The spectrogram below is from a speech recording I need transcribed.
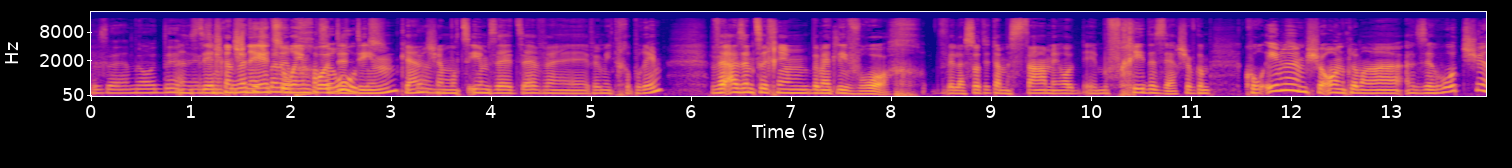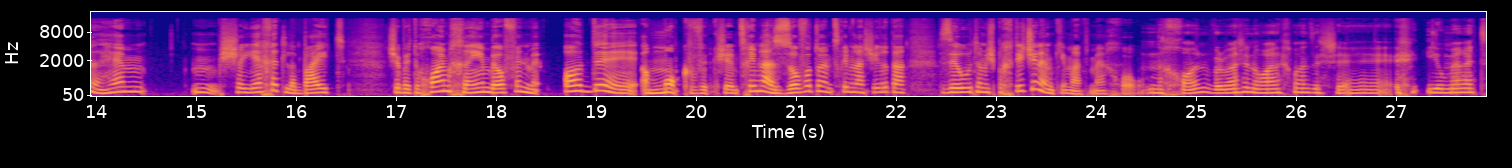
וזה מאוד... אה, אז יש כאן שני יצורים בודדים, כן, כן, שמוצאים זה את זה ו... ומתחברים, ואז הם צריכים באמת לברוח. ולעשות את המסע המאוד מפחיד הזה. עכשיו, גם קוראים להם שעון, כלומר, הזהות שלהם שייכת לבית שבתוכו הם חיים באופן מאוד אה, עמוק, וכשהם צריכים לעזוב אותו, הם צריכים להשאיר את הזהות המשפחתית שלהם כמעט מאחור. נכון, אבל מה שנורא נחמד זה שהיא אומרת,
